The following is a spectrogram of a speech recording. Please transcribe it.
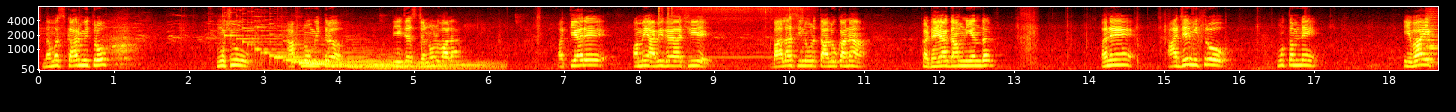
નમસ્કાર મિત્રો. હું છું આપનો મિત્ર તેજસ જનોડવાલા. અત્યારે અમે આવી ગયા છીએ બાલાસિનોર તાલુકાના કઢૈયા ગામની અંદર. અને આજે મિત્રો હું તમને એવા એક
